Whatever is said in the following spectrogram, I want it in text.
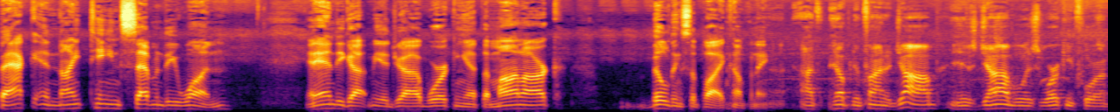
back in 1971, Andy got me a job working at the Monarch Building Supply Company. I helped him find a job. His job was working for a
